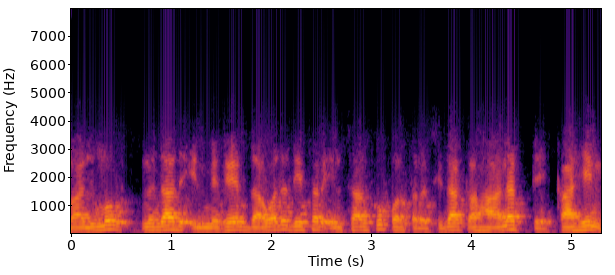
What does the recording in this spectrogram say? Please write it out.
معلومو نه دا د علم غیب دا وده د سر انسان کو پر تر رسیدا کهانت ته کاهن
